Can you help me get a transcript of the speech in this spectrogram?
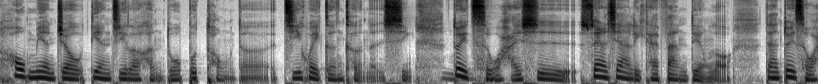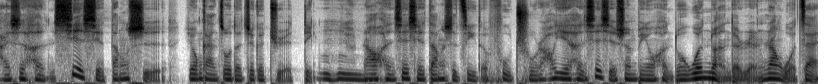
后面就奠基了很多不同的机会跟可能性。对此，我还是虽然现在离开饭店了，但对此我还是很谢谢当时勇敢做的这个决定。然后很谢谢当时自己的付出，然后也很谢谢身边有很多温暖的人，让我在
